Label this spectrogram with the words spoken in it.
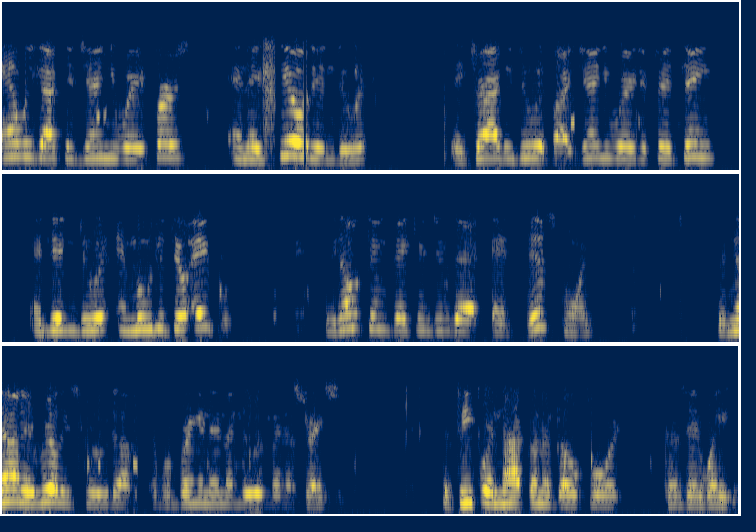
And we got to January 1st, and they still didn't do it. They tried to do it by January the 15th and didn't do it and moved it till April. We don't think they can do that at this point, but now they really screwed up if we're bringing in a new administration. The people are not going to go for it because they waited.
